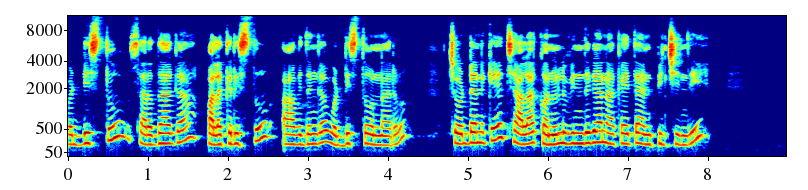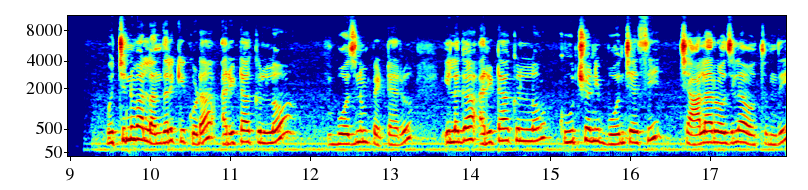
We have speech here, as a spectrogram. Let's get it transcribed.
వడ్డిస్తూ సరదాగా పలకరిస్తూ ఆ విధంగా వడ్డిస్తూ ఉన్నారు. చూడ్డానికే చాలా కనులు విందుగా నాకైతే అనిపించింది. వచ్చిన వాళ్ళందరికీ కూడా అరిటాకుల్లో భోజనం పెట్టారు. ఇలాగా అరిటాకుల్లో కూర్చొని భోంచేసి చాలా రోజులే అవుతుంది.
